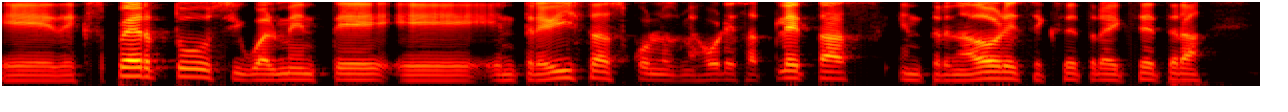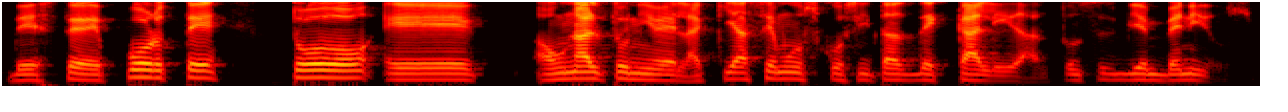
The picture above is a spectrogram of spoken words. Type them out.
de expertos, igualmente entrevistas con los mejores atletas, entrenadores, etcétera, etcétera, de este deporte todo eh, a un alto nivel. Aquí hacemos cositas de calidad. Entonces, bienvenidos.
